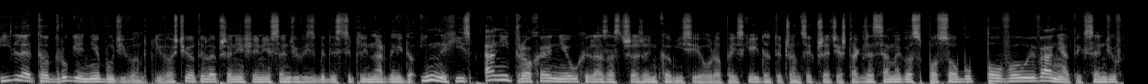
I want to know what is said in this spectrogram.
ile to drugie nie budzi wątpliwości, o tyle przeniesienie sędziów Izby Dyscyplinarnej do innych izb ani trochę nie uchyla zastrzeżeń Komisji Europejskiej dotyczących przecież także samego sposobu powoływania tych sędziów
